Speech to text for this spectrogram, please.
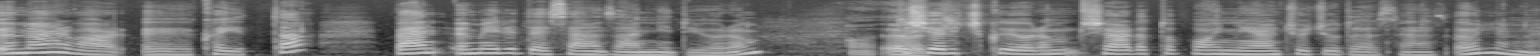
Ömer var e, kayıtta. Ben Ömer'i de sen zannediyorum. evet. Dışarı çıkıyorum. Dışarıda top oynayan çocuğu da sen. Öyle mi?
